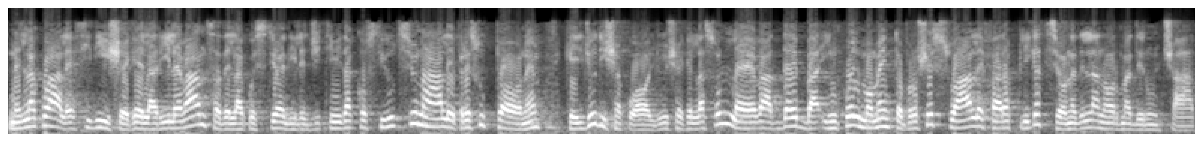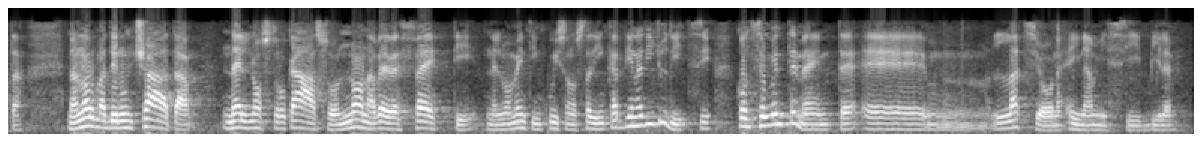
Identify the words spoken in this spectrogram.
nella quale si dice che la rilevanza della questione di legittimità costituzionale presuppone che il giudice quo, il giudice che la solleva, debba in quel momento processuale fare applicazione della norma denunciata. La norma denunciata nel nostro caso non aveva effetti nel momento in cui sono stati incardinati i giudizi, conseguentemente ehm, l'azione è inammissibile.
